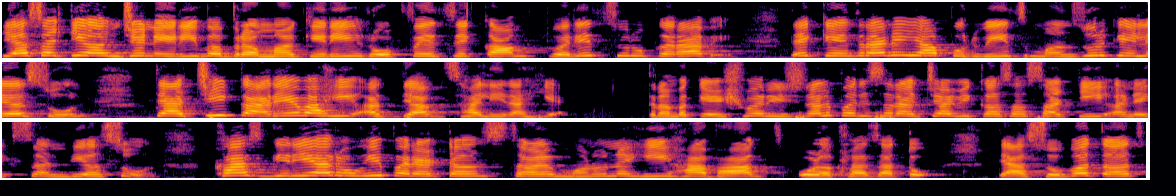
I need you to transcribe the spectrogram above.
यासाठी अंजनेरी व ब्रह्मगिरी रोपवेचे काम त्वरित सुरू करावे. ते केंद्राने यापूर्वीच मंजूर केले असून त्याची कार्यवाही अद्याप झाली नाही त्र्यंबकेश्वर रिजनल परिसराच्या विकासासाठी अनेक संधी असून खास गिर्यारोही पर्यटन स्थळ म्हणूनही हा भाग ओळखला जातो. त्यासोबतच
